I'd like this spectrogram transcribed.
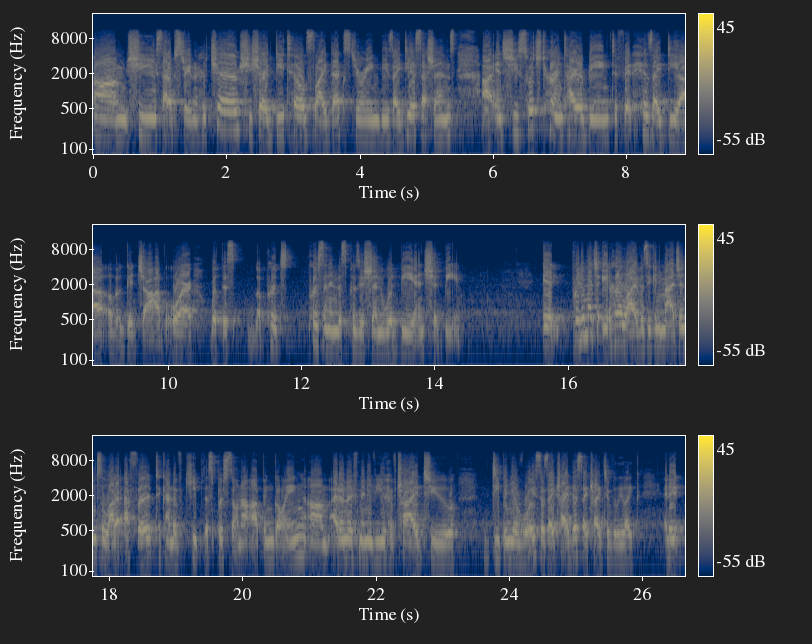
Um, she sat up straight in her chair. She shared detailed slide decks during these idea sessions. Uh, and she switched her entire being to fit his idea of a good job or what this per person in this position would be and should be. It pretty much ate her alive, as you can imagine. It's a lot of effort to kind of keep this persona up and going. Um, I don't know if many of you have tried to deepen your voice. As I tried this, I tried to really like, and it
